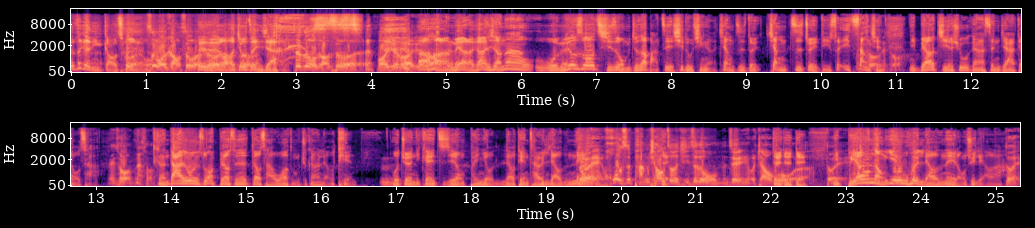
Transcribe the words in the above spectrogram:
这个你搞错了。是我我搞错了，对对我要纠正一，下。这是我搞错了，抱歉抱歉。啊，好了，没有了，开玩笑。那我们就是说，其实我们就是要把自己的企图心啊降至最降至最低，所以一上前你不要急着去跟他身家调查。没错没错，可能大家就问说，啊，不要身家调查，我要怎么去跟他聊天？嗯我觉得你可以直接用朋友聊天才会聊的内容对，容。或是旁敲侧击，这个我们之前有教过对对对了，你不要用那种业务会聊的内容去聊啦。对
